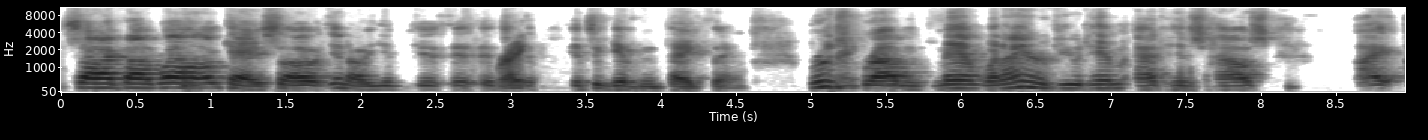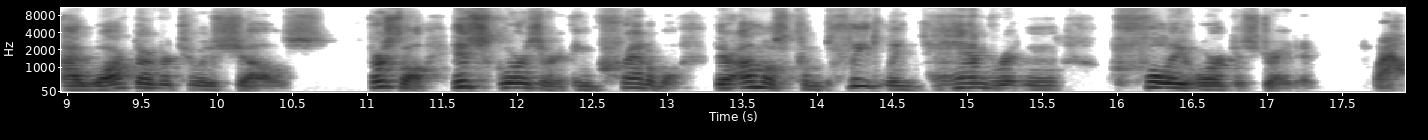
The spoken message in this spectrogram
So I thought, Well, okay. So, you know, you, you it's, right. it's a give and take thing. Bruce. Broughton, man, when I interviewed him at his house, I, I walked over to his shelves. First of all, his scores are incredible. They're almost completely handwritten, fully orchestrated. Wow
